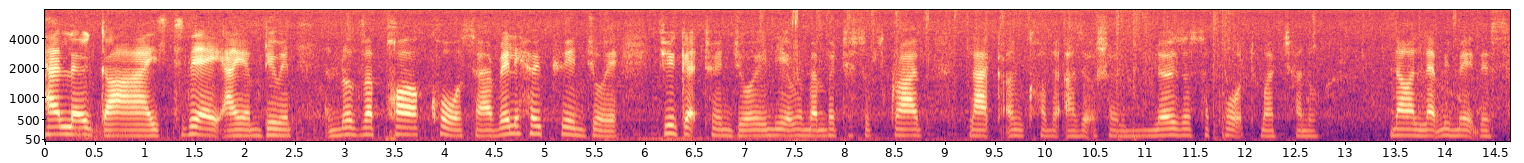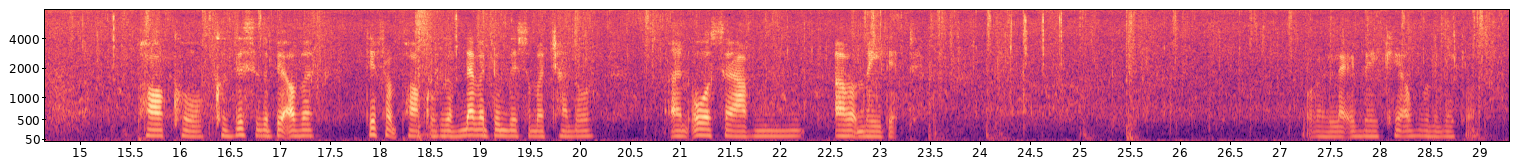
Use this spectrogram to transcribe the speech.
Hello guys, today I am doing another parkour so I really hope you enjoy it. If you get to enjoy it, remember to subscribe, like and comment as it will show loads of support to my channel. Now let me make this parkour because this is a bit of a different parkour because I've never done this on my channel and also I've, I haven't made it. I'm gonna let him make it, I'm gonna make it.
